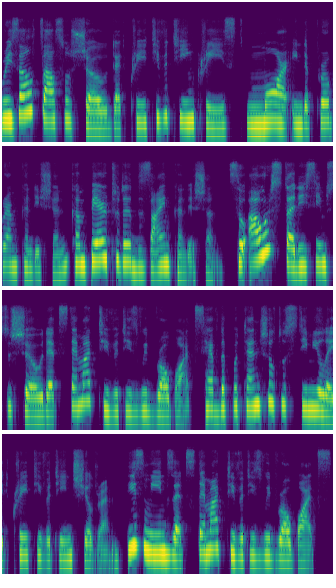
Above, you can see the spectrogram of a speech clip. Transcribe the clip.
Results also showed that creativity increased more in the program condition compared to the design condition. So our study seems to show that STEM activities with robots have the potential to stimulate creativity in children. This means that STEM activities with robots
